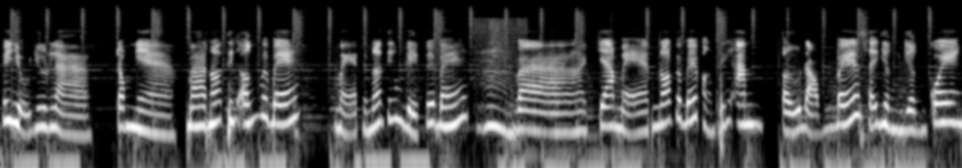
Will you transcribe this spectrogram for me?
ví dụ như là trong nhà ba nói tiếng ấn với bé mẹ thì nói tiếng việt với bé ừ. và cha mẹ nói với bé bằng tiếng anh tự động bé sẽ dần dần quen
